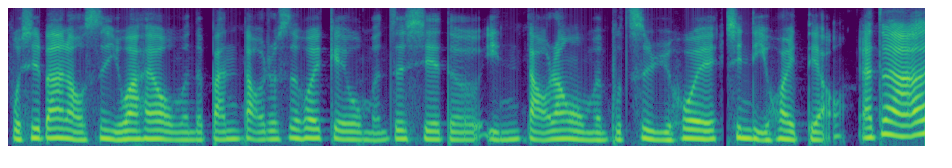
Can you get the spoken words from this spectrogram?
补习班老师以外，还有我们的班导，就是会给我们这些的引导，让我们不至于会心理坏掉。啊，对啊，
